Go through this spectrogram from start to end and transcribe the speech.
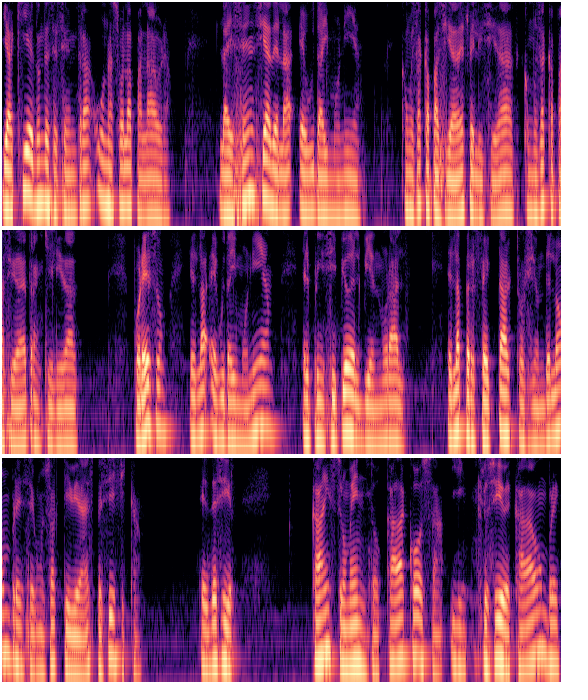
y aquí es donde se centra una sola palabra, la esencia de la eudaimonía, como esa capacidad de felicidad, como esa capacidad de tranquilidad. Por eso es la eudaimonía el principio del bien moral, es la perfecta actuación del hombre según su actividad específica. Es decir, cada instrumento, cada cosa, inclusive cada hombre,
